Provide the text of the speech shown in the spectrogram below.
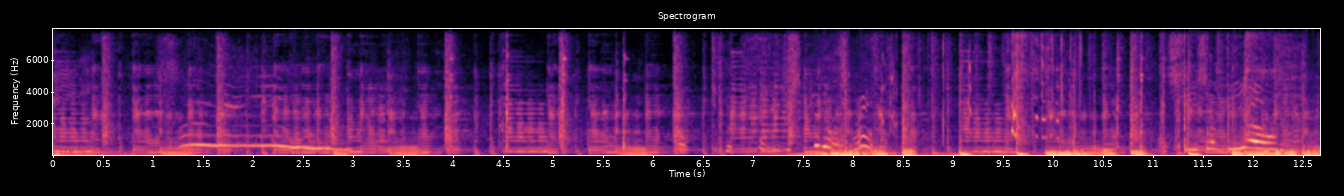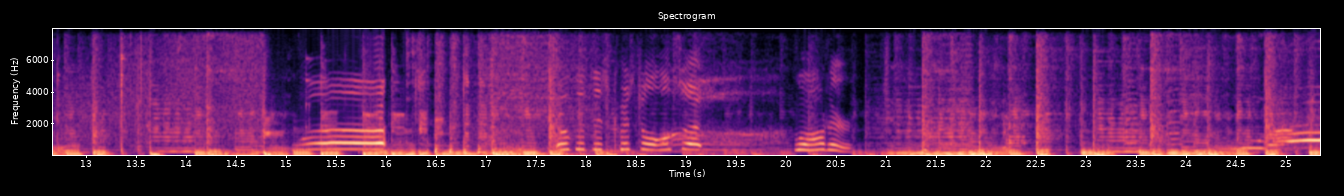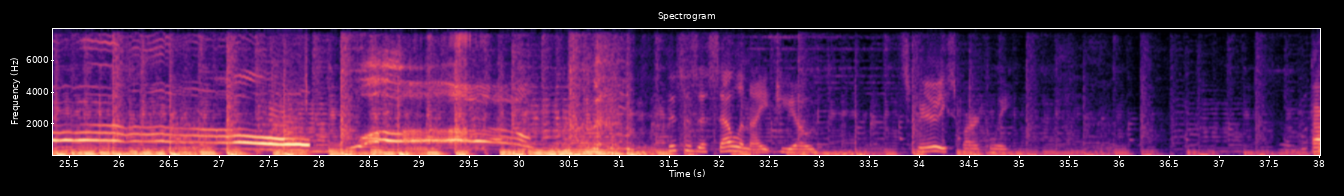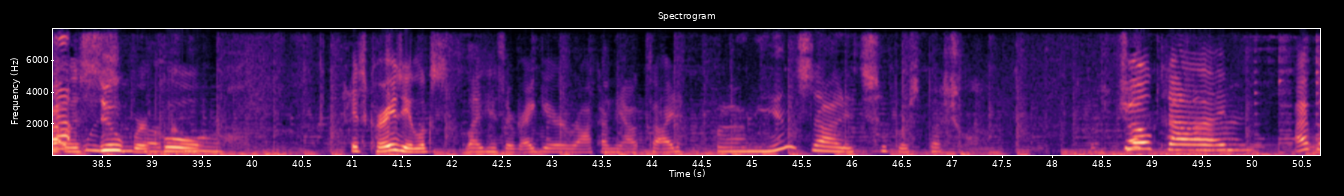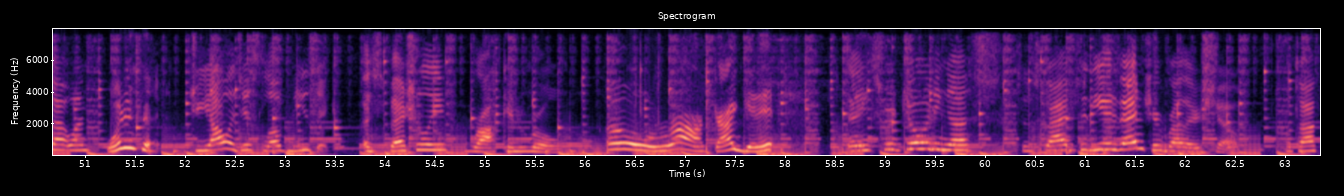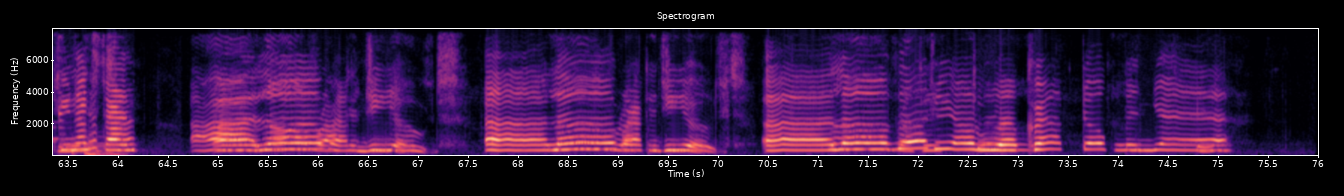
Oh, you just hit a rope. She's a. What? Look at this crystal. It looks like water. Is a selenite geode. It's very sparkly. That, was, super, cool. It's crazy. It looks like it's a regular rock on the outside. But on the inside, it's super special. Joke time! I've got one. What is it? Geologists love music, especially rock and roll. Oh, rock. I get it. Thanks for joining us. Subscribe to the Adventure Brothers show. We'll talk to you next time. I love rockin' geodes. I love rockin' geodes.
